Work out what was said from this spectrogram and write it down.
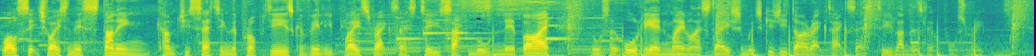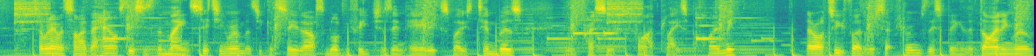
While situated in this stunning country setting, the property is conveniently placed for access to Saffron Walden nearby, and also Audley End mainline station which gives you direct access to London's Liverpool Street. So we're now inside the house. This is the main sitting room. As you can see, there are some lovely features in here, the exposed timbers, an impressive fireplace behind me. There are two further reception rooms, this being the dining room.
